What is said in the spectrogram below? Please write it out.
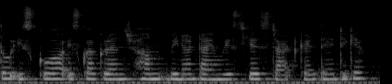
तो इसको इसका क्रंच हम बिना टाइम वेस्ट किए स्टार्ट करते हैं ठीक है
